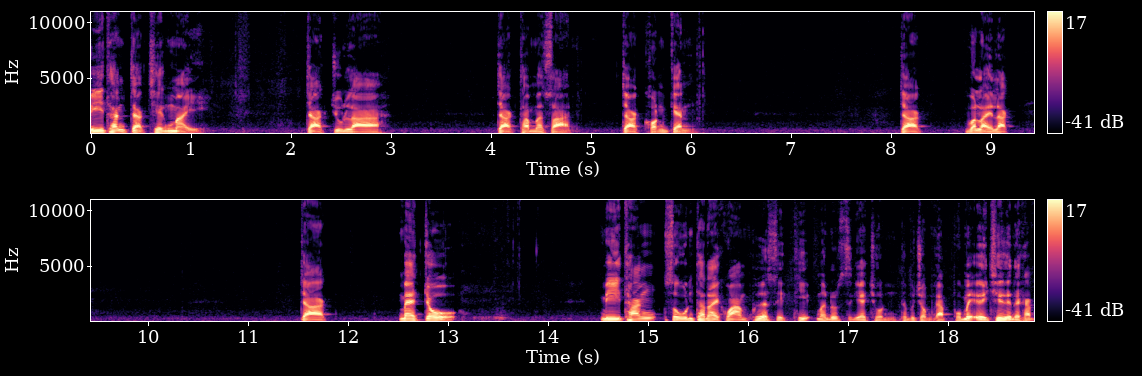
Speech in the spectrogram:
มีทั้งจากเชียงใหม่ จากจุฬาจากธรรมศาสตร์ จากขอนแก่น จากวลัยลักษณ์จากแม่โจ้ มีทั้งศูนย์ทนายความเพื่อสิทธิมนุษยชนท่านผู้ชมครับ ผมไม่เอ่ยชื่อนะครับ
